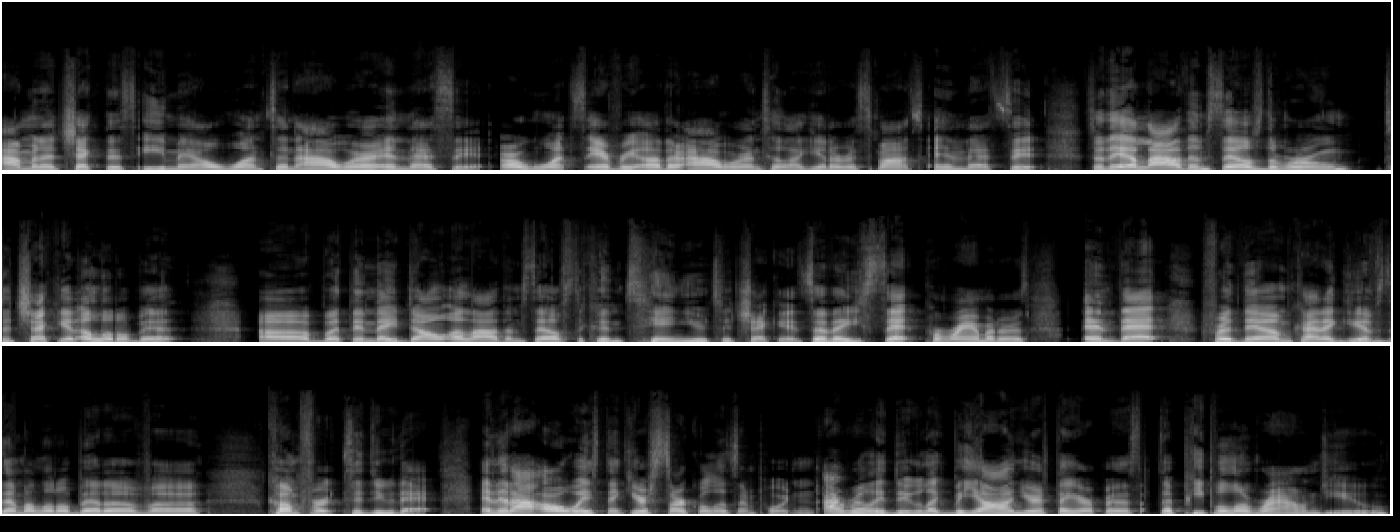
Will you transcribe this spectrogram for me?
I'm going to check this email once an hour and that's it, or once every other hour until I get a response and that's it. So they allow themselves the room to check it a little bit, uh, but then they don't allow themselves to continue to check it. So they set parameters, and that for them kind of gives them a little bit of uh, comfort to do that. And then I always think your circle is important. I really do. Like beyond your therapist, the people around you,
